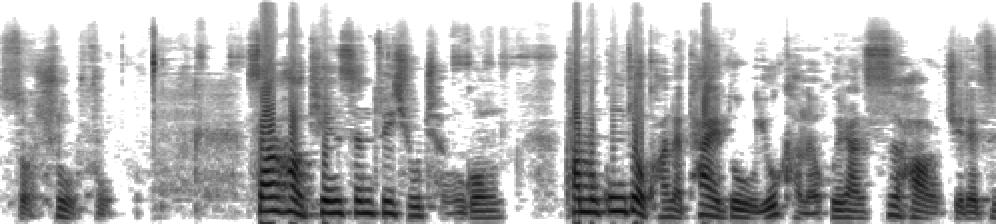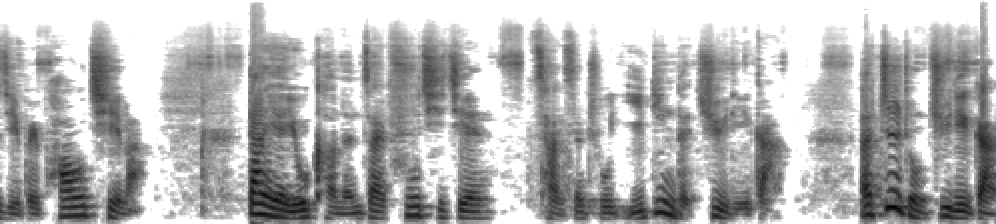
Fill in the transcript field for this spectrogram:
所束缚。三号天生追求成功，他们工作狂的态度有可能会让四号觉得自己被抛弃了，但也有可能在夫妻间产生出一定的距离感，而这种距离感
